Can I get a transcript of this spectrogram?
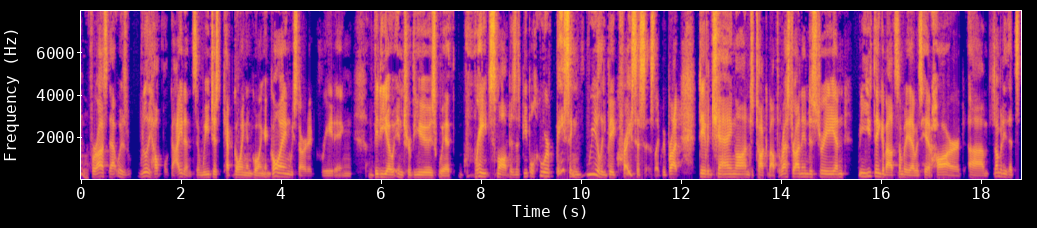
hmm. for us, that was really helpful guidance. And we just kept going and going and going. We started creating video interviews with great small business people who were facing really big crises. Like we brought David Chang on to talk about the restaurant industry. And I mean, you think about somebody that was hit hard, um, somebody that's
